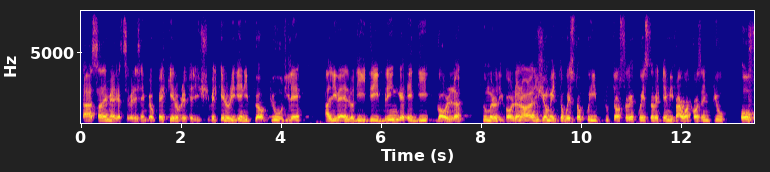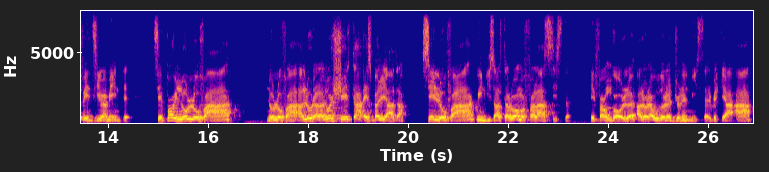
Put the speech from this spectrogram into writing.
a Salemelias, per esempio, perché lo preferisci? Perché lo ritieni più, più utile a livello di dribbling e di gol, numero di gol. No? Allora dici io metto questo qui piuttosto che questo perché mi fa qualcosa in più offensivamente. Se poi non lo fa, non lo fa, allora la tua scelta è sbagliata. Se lo fa, quindi salta l'uomo e fa l'assist, e fa un gol, allora ha avuto ragione il mister perché ha, ha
